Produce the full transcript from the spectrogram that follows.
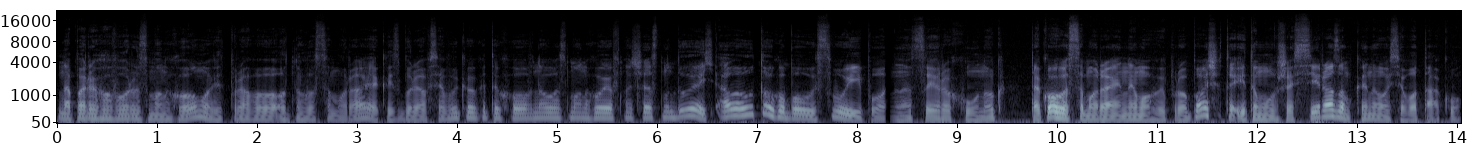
На переговори з монголами відправили одного самурая, який збирався викликати головного з монголів на чесну дуель, але у того були свої плани на цей рахунок. Такого самураї не могли пробачити, і тому вже всі разом кинулися в атаку.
